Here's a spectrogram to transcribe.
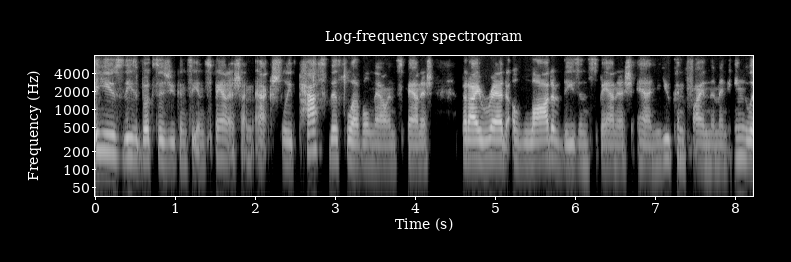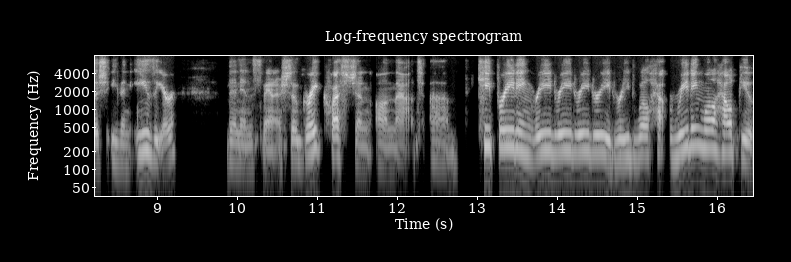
use these books as you can see in spanish i'm actually past this level now in spanish but i read a lot of these in spanish and you can find them in english even easier than in Spanish. So great question on that. Um, keep reading, read, read, read, read. Read will help. Reading will help you.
